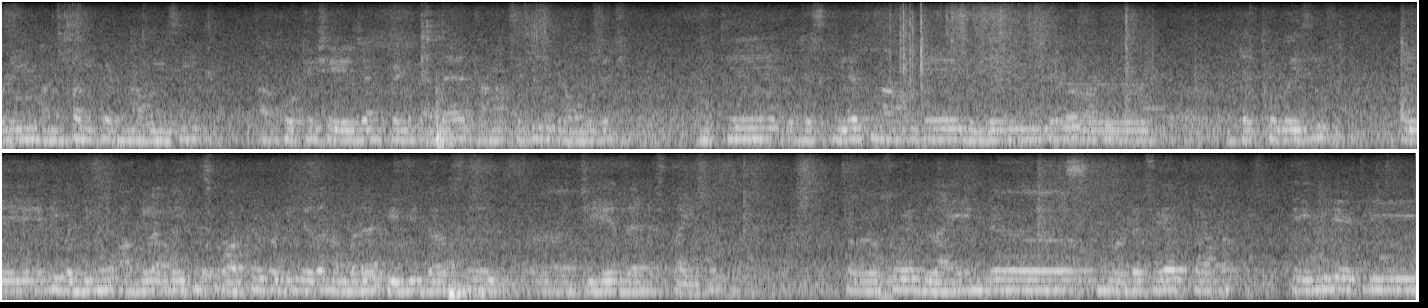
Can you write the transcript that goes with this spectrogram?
ਬੜੀ ਮੰਦਭਾਗੀ ਘਟਨਾ ਹੋਈ ਸੀ। ਕੋਠੀ ਸ਼ੇਰਜੰਗ ਪਿੰਡ ਪੈਂਦਾ ਹੈ, ਥਾਣਾ ਸਿਟੀ ਗਰਾਊਂਡ ਦੇ ਵਿੱਚ। ਜਿੱਥੇ ਜਸਕੀਰਤ ਨਾਮ ਦੇ ਬੰਦੇ ਦੀ ਡੈਥ ਹੋ ਗਈ ਸੀ ਤੇ ਇਹਦੀ ਗੱਡੀ ਨੂੰ ਅੱਗ ਲੱਗ ਗਈ ਸੀ, ਸਕਾਰਪੀਓ ਗੱਡੀ ਜਿਹਦਾ ਨੰਬਰ ਹੈ PV10 JZ 2700 ਅਹ ਸੋ। ਇਹ ਬਲਾਈਂਡ ਮਰਡਰ ਸੀਗਾ ਇੱਕ ਤਰ੍ਹਾਂ ਦਾ। ਤੇ ਇਮੀਡੀਏਟਲੀ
